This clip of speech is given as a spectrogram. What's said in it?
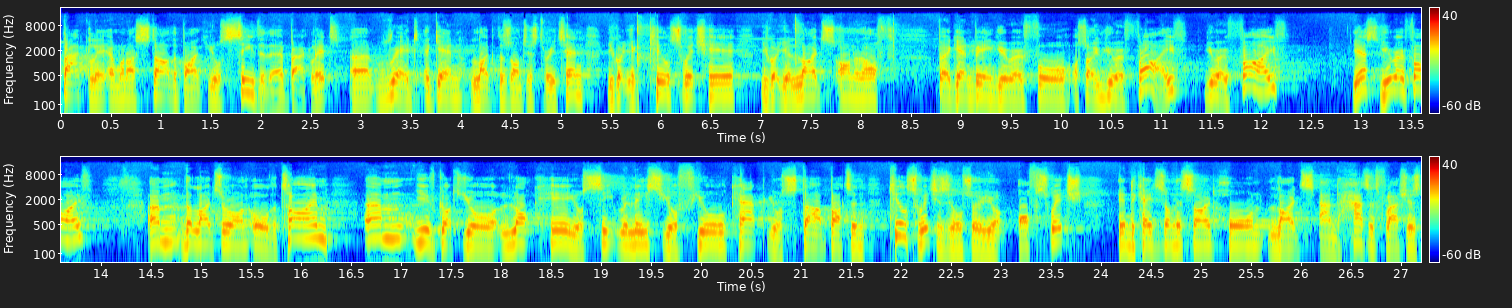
backlit, and when I start the bike, you'll see that they're backlit. Uh, red, again, like the Zontes 310. You've got your kill switch here. You've got your lights on and off. But again, being Euro 4, or sorry, Euro 5, Euro 5, yes, Euro 5, um, the lights are on all the time. Um, you've got your lock here, your seat release, your fuel cap, your start button. Kill switch is also your off switch. Indicators on this side, horn, lights and hazard flashes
